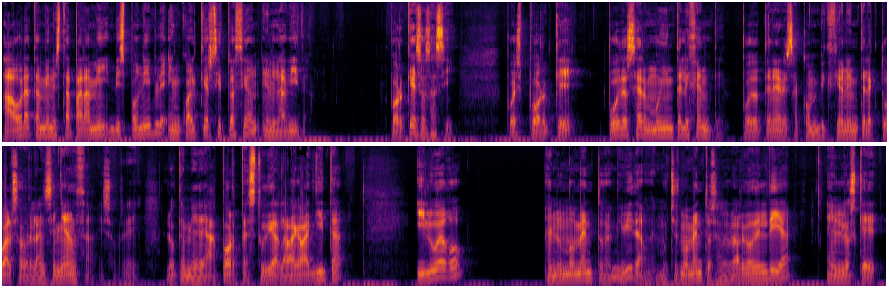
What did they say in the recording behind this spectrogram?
ahora también está para mí disponible en cualquier situación en la vida. ¿Por qué eso es así? Pues porque puedo ser muy inteligente, puedo tener esa convicción intelectual sobre la enseñanza y sobre lo que me aporta estudiar la Bhagavad y luego, en un momento en mi vida o en muchos momentos a lo largo del día, en los que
